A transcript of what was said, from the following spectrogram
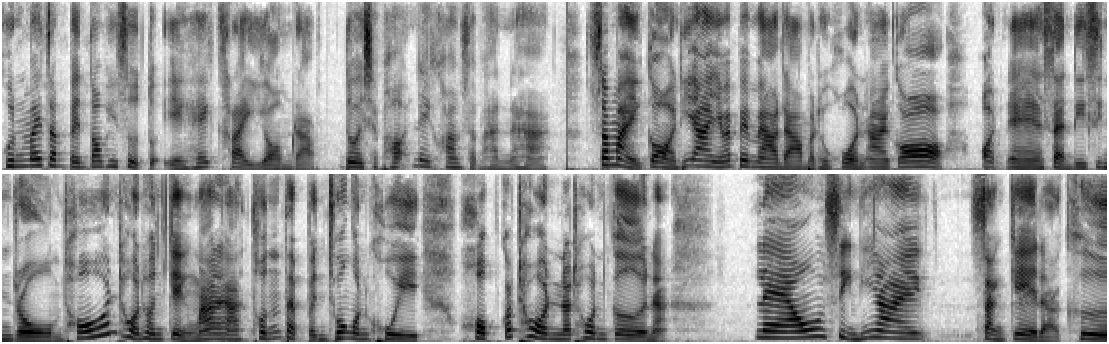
คุณไม่จำเป็นต้องพิสูจน์ตัวเองให้ใครยอมรับ โดยเฉพาะในความสัมพันธ์นะคะ สมัยก่อนที่อายยังไม่เป็นแมวดำอะทุกคนอายก็อ่อนแอแสนดีซินโดรมทนทนทนเก่งมากนะคะทนแต่เป็นช่วงคนคุยคบก็ทนนะทนเกินอะแล้วสิ่งที่อายสังเกตอะคือ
